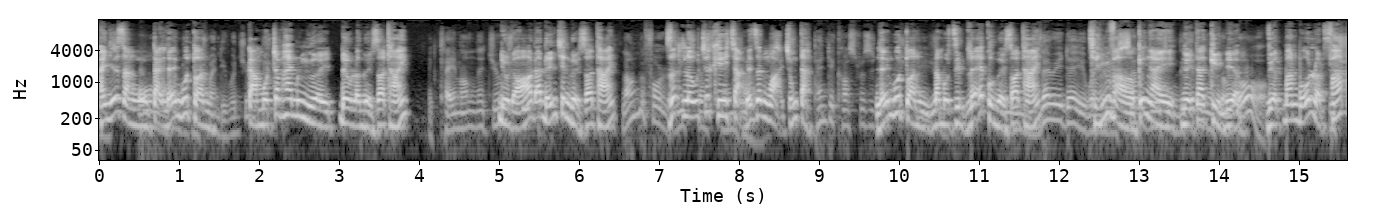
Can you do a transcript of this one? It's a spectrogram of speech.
hãy nhớ rằng tại lễ ngũ tuần, cả 120 người đều là người Do Thái. Điều đó đã đến trên người Do Thái, rất lâu trước khi chạm đến dân ngoại chúng ta. Lễ ngũ tuần là một dịp lễ của người Do Thái. Chính vào cái ngày người ta kỷ niệm việc ban bố luật pháp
